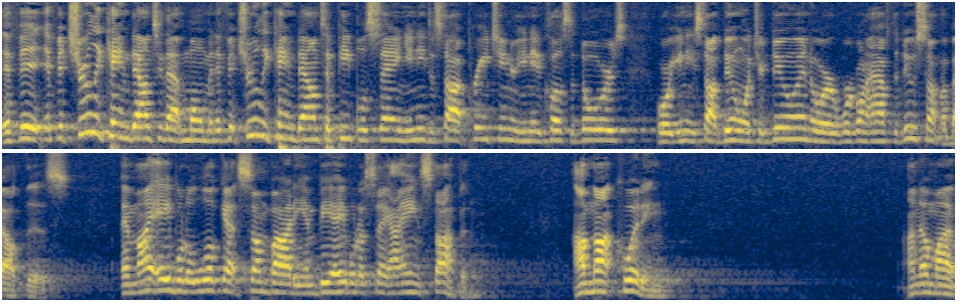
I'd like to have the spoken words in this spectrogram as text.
If it, if it truly came down to that moment, if it truly came down to people saying you need to stop preaching or you need to close the doors or you need to stop doing what you're doing or we're going to have to do something about this, am I able to look at somebody and be able to say, I ain't stopping? I'm not quitting. I know my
